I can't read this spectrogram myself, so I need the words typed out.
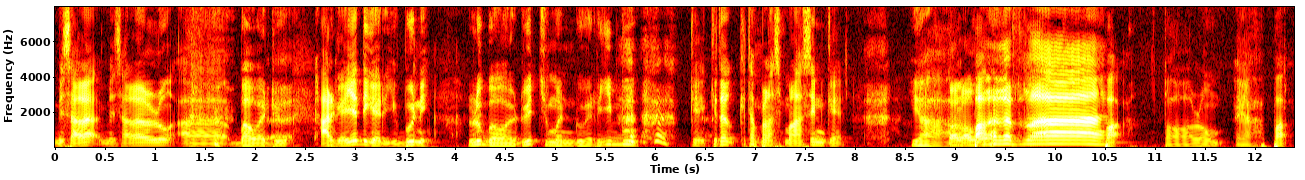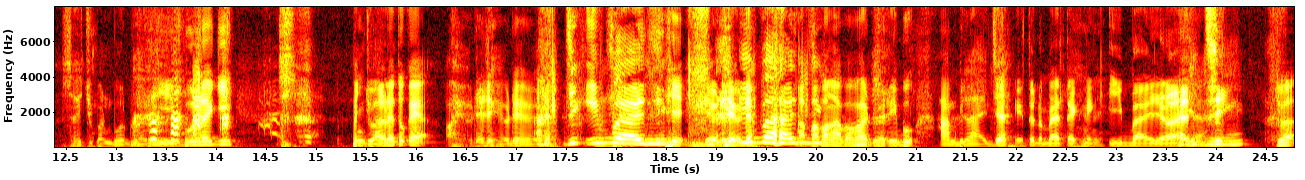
misalnya misalnya lu eh, bawa duit harganya tiga ribu nih, lu bawa duit cuma dua ribu, kayak kita kita melas melasin kayak ya Tolong pak banget lah. Pak, tolong ya Pak, saya cuma bawa dua ribu lagi. Terus penjualnya tuh kayak, oh yaudah deh, yaudah, yaudah. Anjing iba anjing. yaudah, yaudah. Iba Nggak anjing. apa-apa, nggak apa-apa, dua ribu, ambil aja. Itu namanya teknik iba ya anjing. Jual,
